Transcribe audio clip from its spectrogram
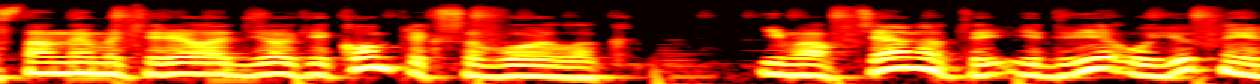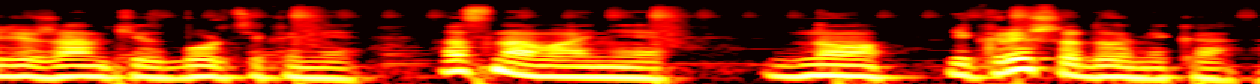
Основной материал отделки комплекса войлок. Им обтянуты и две уютные лежанки с бортиками, основание, дно и крыша домика.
